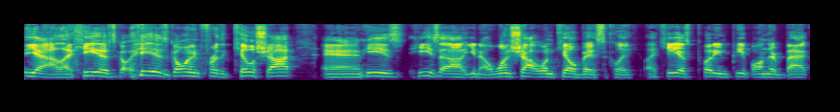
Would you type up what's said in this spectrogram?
Yeah, like he is go- he is going for the kill shot, and he's he's uh you know one shot one kill basically. Like he is putting people on their back.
